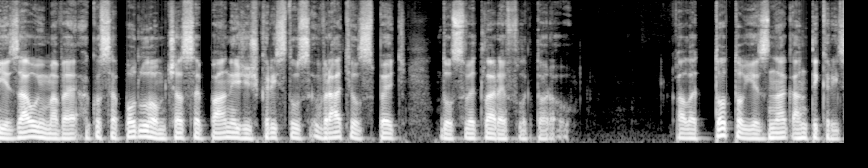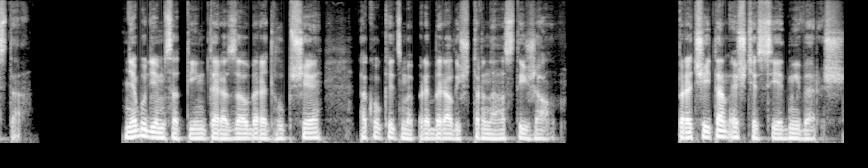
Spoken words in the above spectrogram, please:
Je zaujímavé, ako sa po dlhom čase Pán Ježiš Kristus vrátil späť do svetla reflektorov. Ale toto je znak Antikrista. Nebudem sa tým teraz zaoberať hlbšie, ako keď sme preberali 14. žalm. Prečítam ešte 7. verš.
